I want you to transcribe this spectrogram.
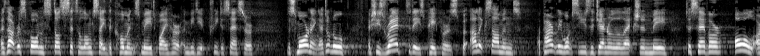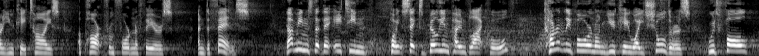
as that response does sit alongside the comments made by her immediate predecessor this morning. I don't know if she's read today's papers, but Alex Salmond apparently wants to use the general election in May to sever all our UK ties, apart from foreign affairs and defence. That means that the £18.6 billion black hole, currently borne on UK-wide shoulders, would fall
